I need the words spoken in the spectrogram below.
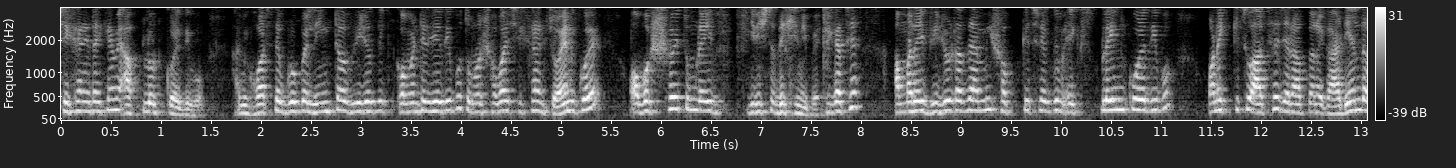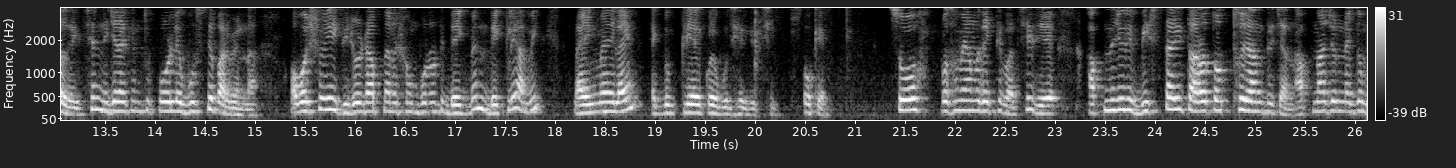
সেখানে এটাকে আমি আপলোড করে দিব। আমি হোয়াটসঅ্যাপ গ্রুপের লিঙ্কটাও ভিডিওতে কমেন্টে দিয়ে দিব, তোমরা সবাই সেখানে জয়েন করে অবশ্যই তোমরা এই জিনিসটা দেখে নিবে, ঠিক আছে? আমার এই ভিডিওটাতে আমি সব কিছু একদম এক্সপ্লেইন করে দিব। অনেক কিছু আছে যারা আপনারা গার্ডিয়ানরাও দেখছেন, নিজেরা কিন্তু পড়লে বুঝতে পারবেন না। অবশ্যই এই ভিডিওটা আপনারা সম্পূর্ণটি দেখবেন, দেখলে আমি লাইন বাই লাইন একদম ক্লিয়ার করে বুঝিয়ে দিচ্ছি। ওকে সো প্রথমে আমরা দেখতে পাচ্ছি যে আপনি যদি বিস্তারিত আরও তথ্য জানতে চান, আপনার জন্য একদম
